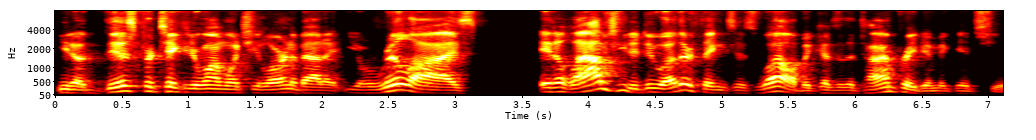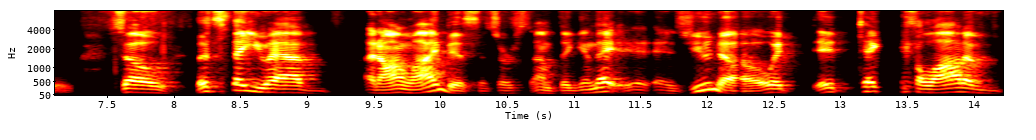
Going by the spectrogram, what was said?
you know this particular one once you learn about it you'll realize it allows you to do other things as well because of the time freedom it gives you. So let's say you have an online business or something and they as you know it it takes a lot of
